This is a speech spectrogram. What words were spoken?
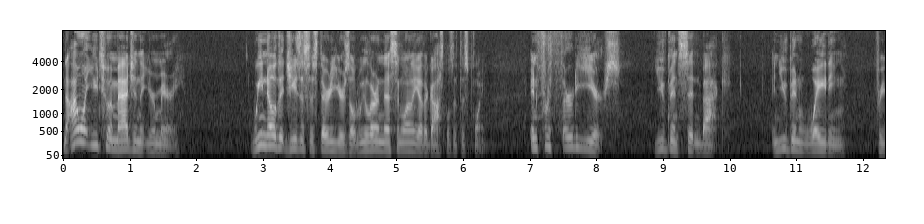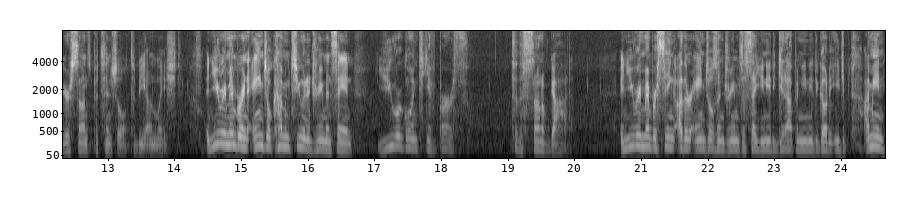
Now, I want you to imagine that you're Mary. We know that Jesus is 30 years old. We learned this in one of the other gospels at this point. And for 30 years, you've been sitting back and you've been waiting for your son's potential to be unleashed. And you remember an angel coming to you in a dream and saying, You are going to give birth to the Son of God. And you remember seeing other angels in dreams to say, you need to get up and you need to go to Egypt. I mean,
